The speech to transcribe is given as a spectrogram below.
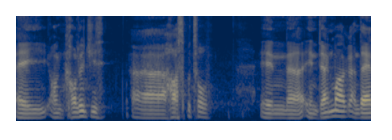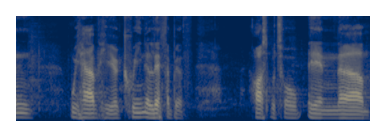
a oncology uh, hospital in, uh, in Denmark. And then we have here Queen Elizabeth Hospital in, um,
